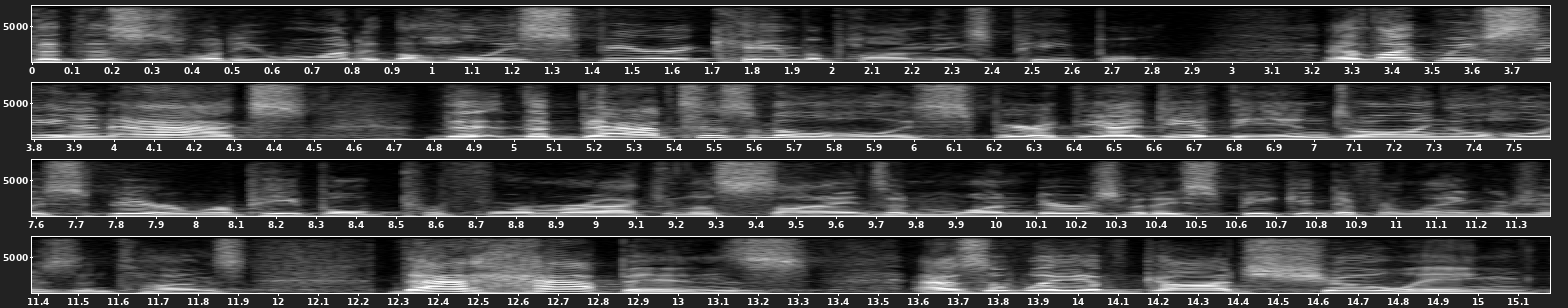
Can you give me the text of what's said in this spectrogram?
that this is what he wanted? The Holy Spirit came upon these people. And like we've seen in Acts, the, the baptism of the Holy Spirit, the idea of the indwelling of the Holy Spirit, where people perform miraculous signs and wonders, where they speak in different languages and tongues, that happens as a way of God showing,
